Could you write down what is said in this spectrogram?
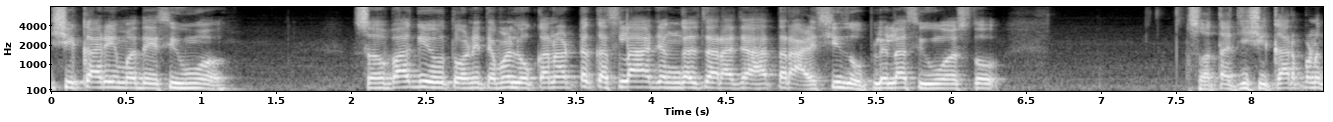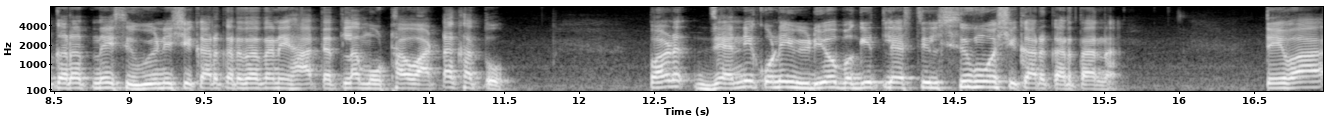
शिकारीमध्ये सिंह सहभागी होतो आणि त्यामुळे लोकांना वाटतं कसला हा जंगलचा राजा हा तर आळशी झोपलेला सिंह असतो. स्वतःची शिकार पण करत नाही सिंहिणी शिकार करतात आणि हा त्यातला मोठा वाटा खातो. पण ज्यांनी कोणी व्हिडिओ बघितले असतील सिंह शिकार करताना तेव्हा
